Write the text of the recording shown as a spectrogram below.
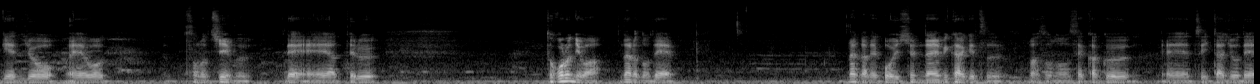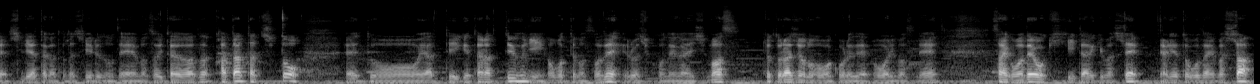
現状、を、そのチームで、やってるところにはなるので、なんかね、こう一緒に悩み解決、まあその、せっかく、えー、ツイッター上で知り合った方たちいるので、まあそういった方たちと、えっ、ー、と、やっていけたらっていうふうに思ってますので、よろしくお願いします。ちょっとラジオの方はこれで終わりますね。最後までお聴きいただきまして、ありがとうございました。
